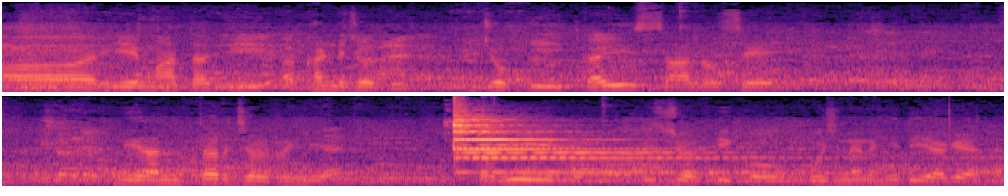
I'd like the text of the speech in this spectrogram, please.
और ये माता की अखंड ज्योति, जो कि कई सालों से निरंतर जल रही है, कभी इस ज्योति को बुझने नहीं दिया गया है।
